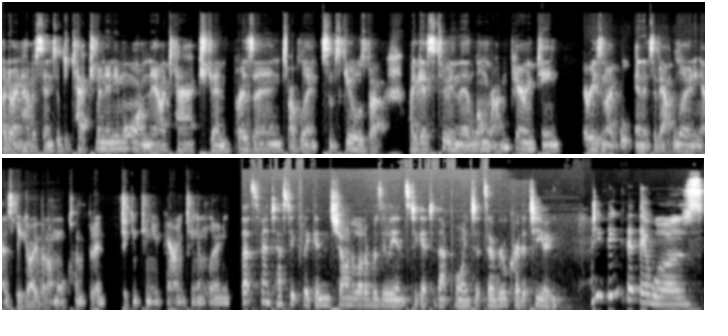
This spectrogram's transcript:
I don't have a sense of detachment anymore. I'm now attached and present. I've learned some skills, but I guess too, in the long run, parenting there is no book and it's about learning as we go, but I'm more confident to continue parenting and learning. That's fantastic, Flick, and shown a lot of resilience to get to that point. It's a real credit to you. Do you think that there was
